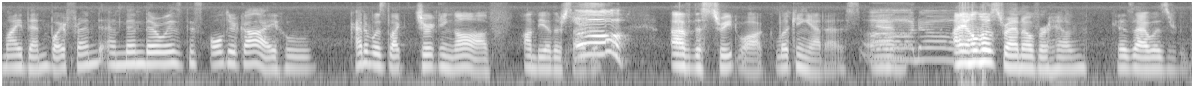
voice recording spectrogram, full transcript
my then boyfriend. And then there was this older guy who kind of was like jerking off on the other side oh, of the street walk, looking at us. and oh no. I almost ran over him because I was.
